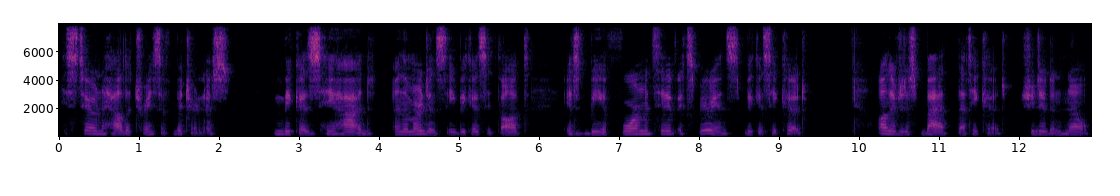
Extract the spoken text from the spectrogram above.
His tone held a trace of bitterness because he had an emergency, because he thought it'd be a formative experience, because he could. Olive just bet that he could. She didn't know.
